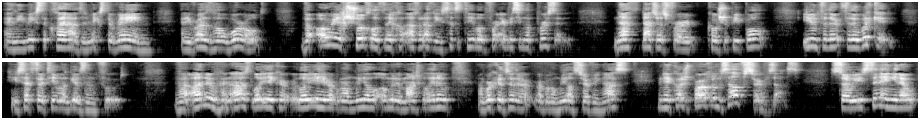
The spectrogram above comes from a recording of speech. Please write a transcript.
and he makes the clouds and makes the rain and he runs the whole world. The Orich Shulchan, he sets a table for every single person, not not just for kosher people, even for the for the wicked. He sets their table and gives them food. And we're considered Rabbi Gamliel serving us. I mean, Kodesh Baruch himself serves us. So he's saying, you know,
